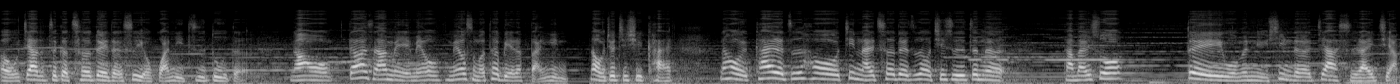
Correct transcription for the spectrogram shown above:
呃，我家的这个车队的是有管理制度的，然后刚开始他们也没有没有什么特别的反应，那我就继续开，然后我开了之后进来车队之后，其实真的坦白说。对我们女性的驾驶来讲，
